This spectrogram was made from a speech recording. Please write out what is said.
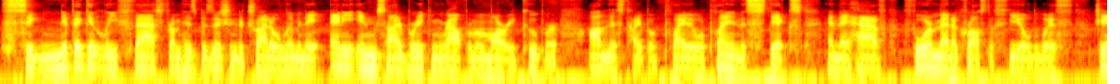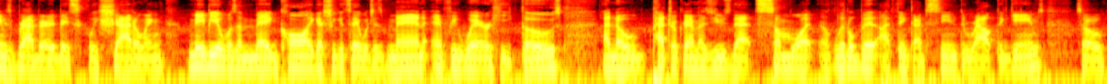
significantly fast from his position to try to eliminate any inside breaking route from Amari Cooper on this type of play that we're playing the sticks and they have four men across the field with James Bradberry basically shadowing. Maybe it was a Meg call, I guess you could say, which is man everywhere he goes. I know Patrick Graham has used that somewhat a little bit. I think I've seen throughout the games. So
